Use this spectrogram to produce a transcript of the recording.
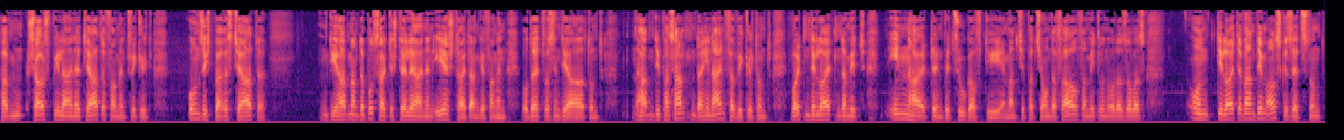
haben Schauspieler eine Theaterform entwickelt, unsichtbares Theater die haben an der Bushaltestelle einen Ehestreit angefangen oder etwas in der Art und haben die Passanten da hinein verwickelt und wollten den Leuten damit Inhalte in Bezug auf die Emanzipation der Frau vermitteln oder sowas. Und die Leute waren dem ausgesetzt und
